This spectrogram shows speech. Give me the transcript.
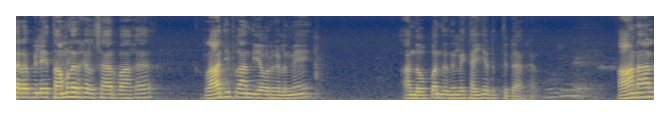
தரப்பிலே தமிழர்கள் சார்பாக ராஜீவ்காந்தி அவர்களுமே அந்த ஒப்பந்தத்திலே கையெழுத்திட்டார்கள். ஆனால்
